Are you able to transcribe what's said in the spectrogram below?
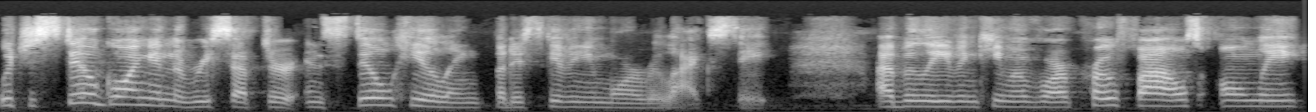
which is still going in the receptor and still healing, but it's giving you more relaxed state. I believe in chemovar profiles only.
